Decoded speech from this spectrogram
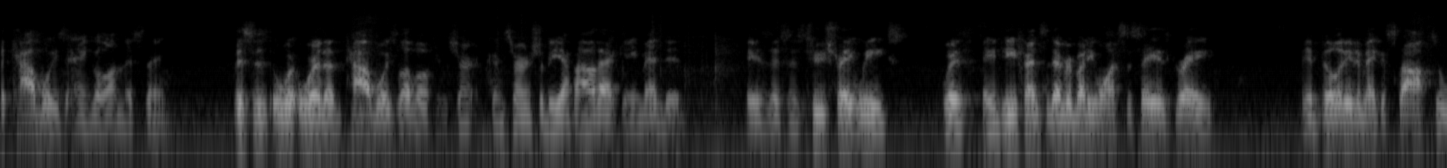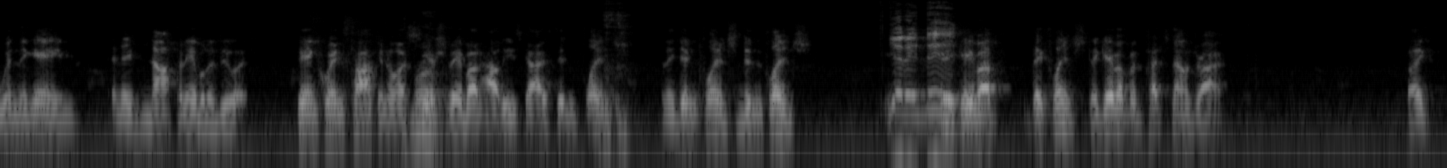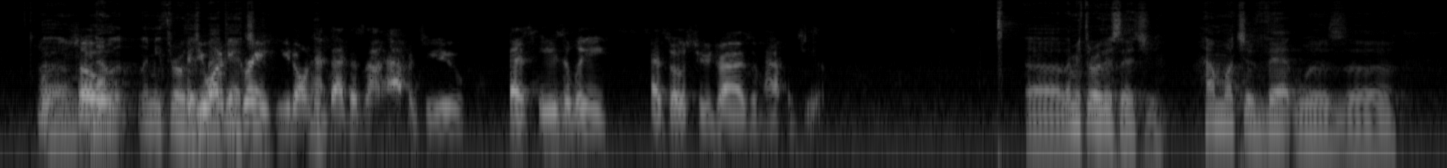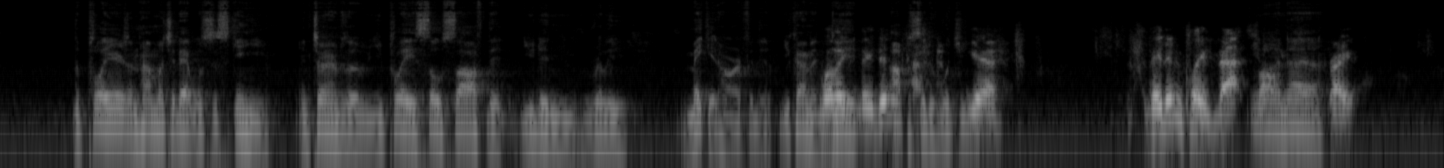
the Cowboys' angle on this thing. This is where, where the Cowboys' level of concern, concern should be of how that game ended. Is this is two straight weeks with a defense that everybody wants to say is great, the ability to make a stop to win the game, and they've not been able to do it. Dan Quinn's talking to us Bro. yesterday about how these guys didn't flinch, and they didn't flinch and didn't flinch. Yeah, they did. They gave up. They flinched. They gave up a touchdown drive. Like Um, so. now let, let me throw this. if you want to be great, you, don't have that does not happen to you as easily as those two drives have happened to you. Uh, let me throw this at you. How much of that was uh, the players, and how much of that was the scheme? In terms of you played so soft that you didn't really make it hard for them. You kind of Well, they, did they didn't opposite of what you. Yeah, they didn't play that You know, soft, and uh, right?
